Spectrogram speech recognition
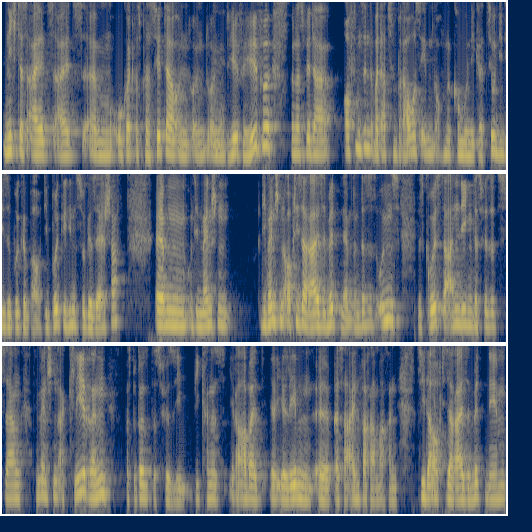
nicht das als, als ähm, oh Gott, was passiert da und, und, und mhm. Hilfe, Hilfe, sondern dass wir da offen sind, aber dazu braucht es eben auch eine Kommunikation, die diese Brücke baut, die Brücke hin zur Gesellschaft ähm, und den Menschen die Menschen auf dieser Reise mitnimmt. Und das ist uns das größte Anliegen, dass wir sozusagen den Menschen erklären, was bedeutet das für sie? Wie kann es ihre Arbeit, ihr, ihr Leben äh, besser, einfacher machen? Sie da auf dieser Reise mitnehmen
